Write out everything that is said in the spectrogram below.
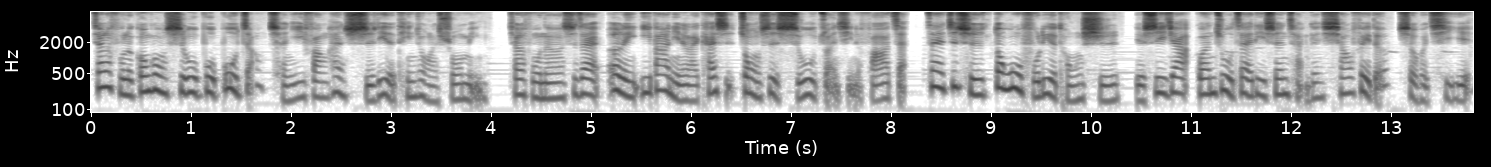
家乐福的公共事务部部长陈一方和实力的听众来说明。家乐福呢是在二零一八年来开始重视食物转型的发展，在支持动物福利的同时，也是一家关注在地生产跟消费的社会企业。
